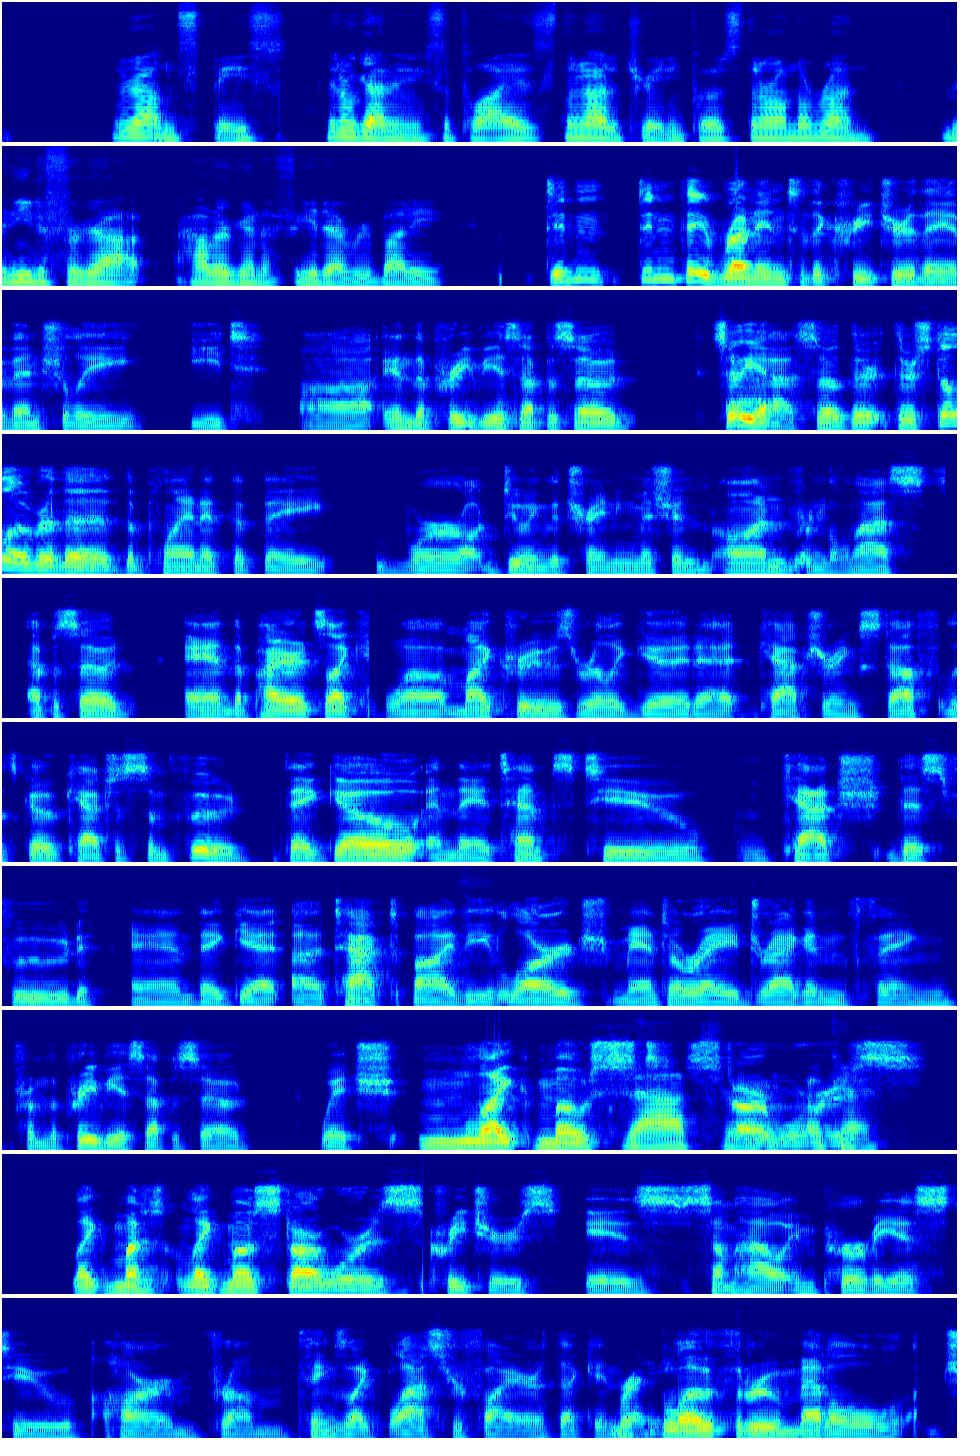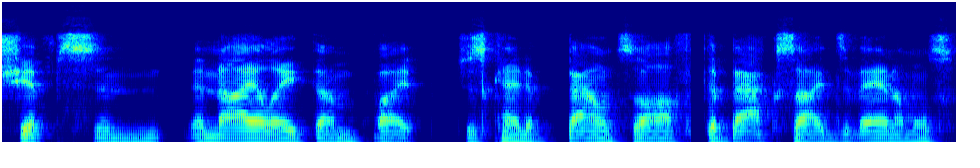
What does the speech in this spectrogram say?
They're out in space. They don't got any supplies. They're not a trading post. They're on the run. They need to figure out how they're going to feed everybody. didn't didn't they run into the creature they eventually eat uh, in the previous episode? So yeah, so they're they're still over the the planet that they were doing the training mission on from the last episode. And the pirates like, well, my crew's really good at capturing stuff. Let's go catch us some food. They go and they attempt to catch this food, and they get attacked by the large manta ray dragon thing from the previous episode. Which, like most That's Star right, okay. Like most like most Star Wars creatures, is somehow impervious to harm from things like blaster fire that can Right. blow through metal ships and annihilate them, but just kind of bounce off the backsides of animals.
